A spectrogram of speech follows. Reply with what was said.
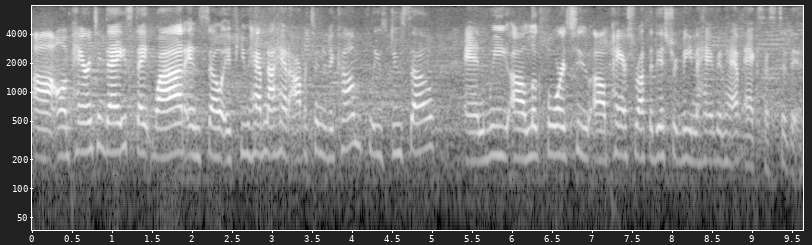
on Parenting Day statewide. And so if you have not had an opportunity to come, please do so. And we uh, look forward to parents throughout the district being able to have access to this.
